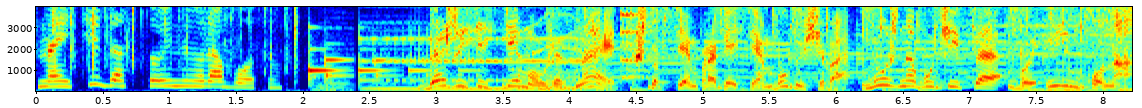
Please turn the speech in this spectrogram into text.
Найти достойную работу. Даже система уже знает, что всем профессиям будущего можно обучиться в Ильмхона.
